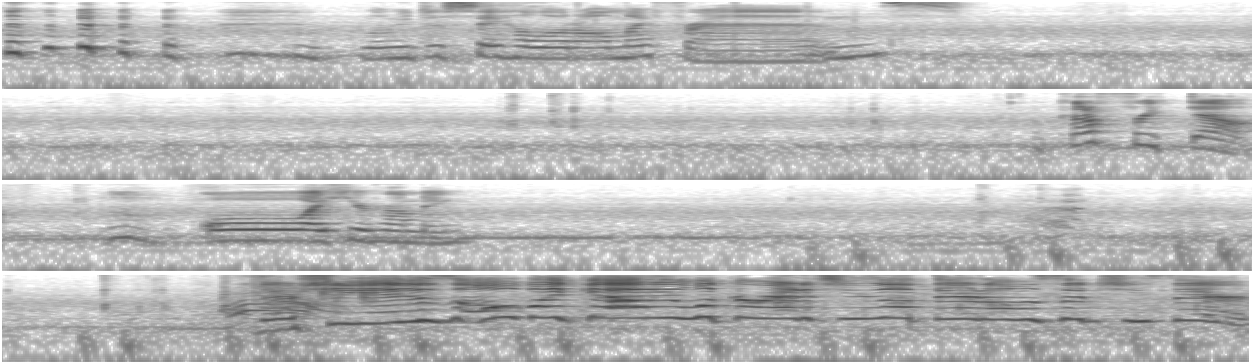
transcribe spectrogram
Let me just say hello to all my friends. kind of freaked out. Oh, I hear humming. There she is! Oh my god, I look around and she's not there and all of a sudden she's there.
